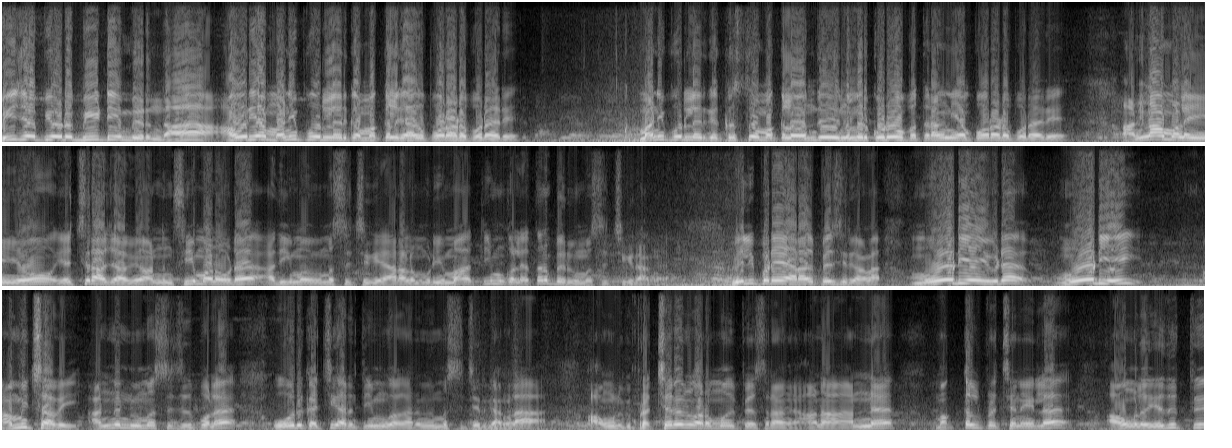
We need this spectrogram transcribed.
பிஜேபியோட பி டீம் இருந்தால் அவர் ஏன் மணிப்பூரில் இருக்க மக்களுக்காக போராட போகிறாரு மணிப்பூரில் இருக்க கிறிஸ்துவ மக்களை வந்து இந்த மாதிரி கொடுமைப்படுத்துறாங்கன்னு ஏன் போராட போகிறாரு அண்ணாமலையையும் எச் ராஜாவையும் அண்ணன் சீமானோட அதிகமாக விமர்சிச்சுக்க யாரால முடியுமா? திமுக எத்தனை பேர் விமர்சிச்சுக்கிறாங்க? வெளிப்படையாக யாராவது பேசியிருக்காங்களா? மோடியை விட மோடியை அமித்ஷாவை அண்ணன் விமர்சித்தது போல் ஒரு கட்சிக்காரன் திமுககாரன் விமர்சிச்சிருக்காங்களா? அவங்களுக்கு பிரச்சனைன்னு வரும்போது பேசுகிறாங்க ஆனால் அண்ணன் மக்கள் பிரச்சனையில் அவங்கள எதிர்த்து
